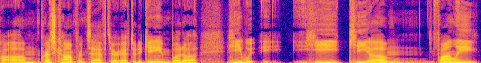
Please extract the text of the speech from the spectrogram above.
um, press conference after after the game, but uh, he he he um finally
